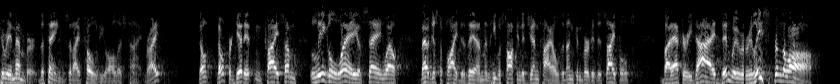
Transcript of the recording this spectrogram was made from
to remember the things that I've told you all this time, right? Don't, don't forget it and try some legal way of saying, well, that just applied to them, and he was talking to Gentiles and unconverted disciples, but after he died, then we were released from the law.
